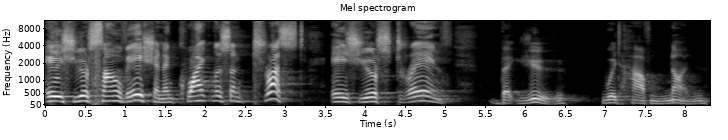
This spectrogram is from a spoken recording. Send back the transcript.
is your salvation, and quietness and trust is your strength. But you would have none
